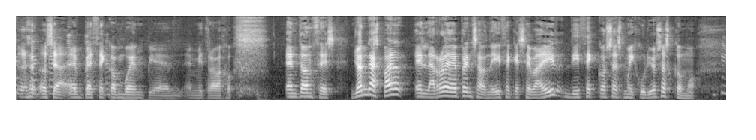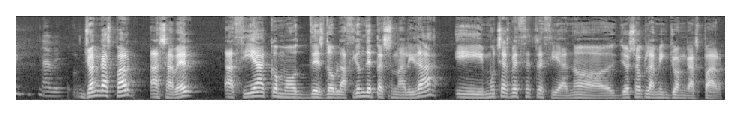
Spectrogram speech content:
o sea, empecé con buen pie en, en mi trabajo. Entonces, Joan Gaspar, en la rueda de prensa donde dice que se va a ir, dice cosas muy curiosas como. Joan Gaspar, a saber, hacía como desdoblación de personalidad y muchas veces decía, no, yo soy l'amic Joan Gaspar.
